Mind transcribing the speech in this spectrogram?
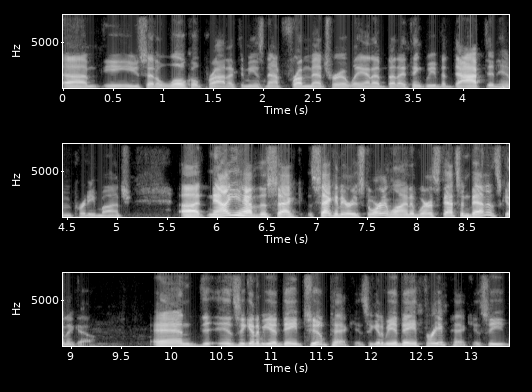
um, you said a local product. I mean, he's not from Metro Atlanta, but I think we've adopted him pretty much. Uh, now you have the sec- secondary storyline of where Stetson Bennett's going to go, and is he going to be a day two pick? Is he going to be a day three pick? Is he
